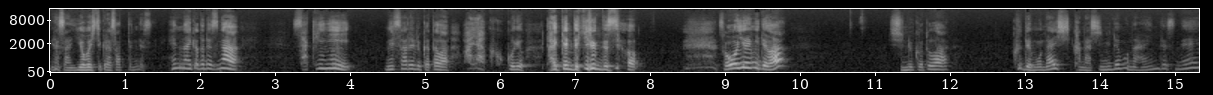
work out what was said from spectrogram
皆さん用意してくださってるんです。変な言い方ですが先に召される方は早くここを体験できるんですよ。そういう意味では死ぬことは苦でもないし悲しみでもないんですね。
